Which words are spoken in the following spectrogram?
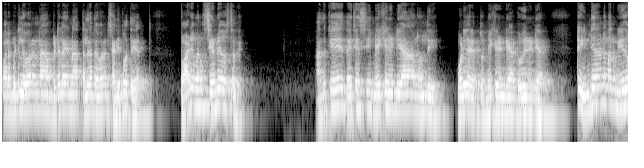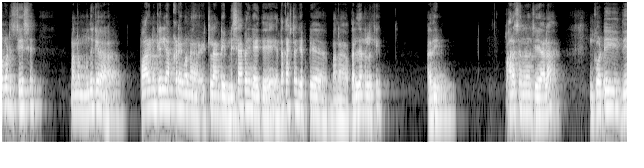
వాళ్ళ బిడ్డలు ఎవరైనా బిడ్డలైనా తల్లిదండ్రులు ఎవరైనా చనిపోతే బాడీ మనకు సేమ్ డే వస్తుంది. అందుకే దయచేసి మేక్ ఇన్ ఇండియా అని ఉంది. మోడీ గారు చెప్తారు make in India do in India. అంటే ఇండియాలోనే మనం ఏదో ఒకటి చేసి మనం ముందుకెళ్ళాలి? ఫారెన్కి వెళ్ళి అక్కడే మన ఇట్లాంటి మిస్ హ్యాపెనింగ్ అయితే ఎంత కష్టం చెప్పి మన తల్లిదండ్రులకి? అది ఆలోచన చేయాలా? ఇంకోటి ఇది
